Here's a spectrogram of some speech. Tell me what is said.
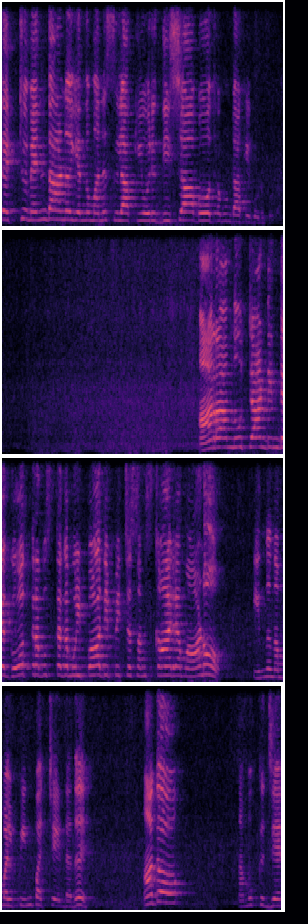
തെറ്റും എന്താണ് എന്ന് മനസ്സിലാക്കി ഒരു ദിശാബോധം ഉണ്ടാക്കി കൊടുക്കുക. ആറാം നൂറ്റാണ്ടിന്റെ ഗോത്ര പുസ്തകം ഉൽപ്പാദിപ്പിച്ച സംസ്കാരമാണോ ഇന്ന് നമ്മൾ പിൻപറ്റേണ്ടത്? അതോ നമുക്ക് ജന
